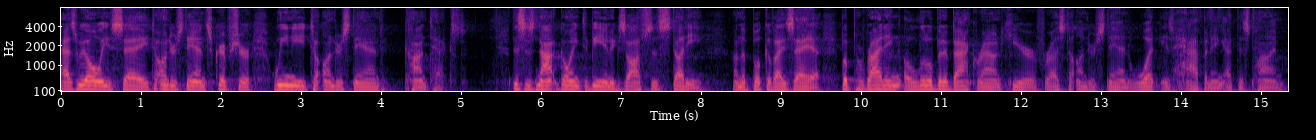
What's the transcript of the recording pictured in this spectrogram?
As we always say, to understand Scripture, we need to understand context. This is not going to be an exhaustive study on the book of Isaiah, but providing a little bit of background here for us to understand what is happening at this time.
